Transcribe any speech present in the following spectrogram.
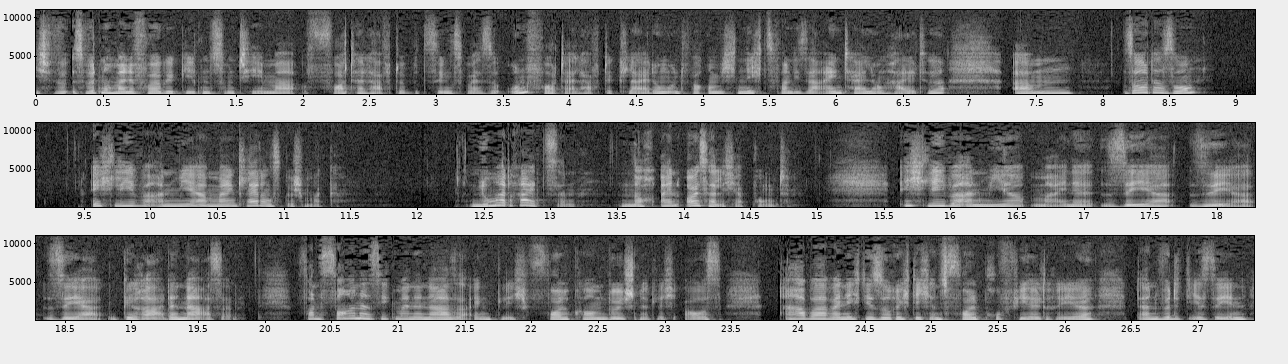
ich, es wird noch mal eine Folge geben zum Thema vorteilhafte bzw. unvorteilhafte Kleidung und warum ich nichts von dieser Einteilung halte. Ähm, so oder so, ich liebe an mir meinen Kleidungsgeschmack. Nummer 13, noch ein äußerlicher Punkt. Ich liebe an mir meine sehr, sehr, sehr gerade Nase. Von vorne sieht meine Nase eigentlich vollkommen durchschnittlich aus, aber wenn ich die so richtig ins Vollprofil drehe, dann würdet ihr sehen,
